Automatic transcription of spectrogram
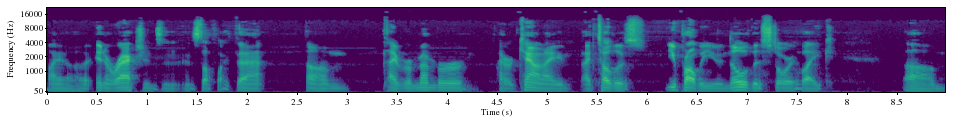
my uh, interactions and, and stuff like that. Um, I remember, I recount, I, I tell this, you probably even know this story, like um,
